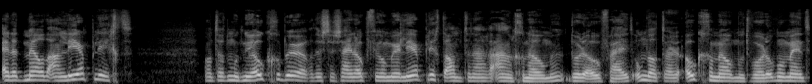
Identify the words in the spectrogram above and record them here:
En het melden aan leerplicht. Want dat moet nu ook gebeuren. Dus er zijn ook veel meer leerplichtambtenaren aangenomen door de overheid. Omdat er ook gemeld moet worden op het moment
